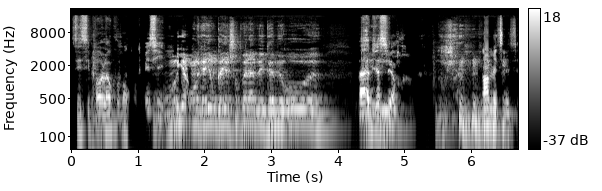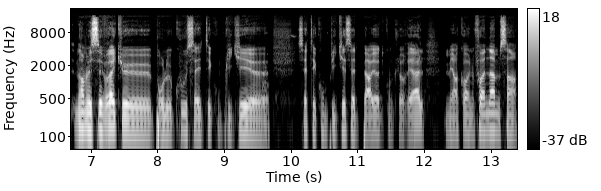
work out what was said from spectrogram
C'est c'est pas là qu'on attendait Messi. On, ga- on gagnait, on gagnait le championnat avec Gamero. euh, Bah bien sûr. non mais c'est, non mais c'est vrai que pour le coup ça a été compliqué euh, ça a été compliqué cette période contre le Real. Mais encore une fois Nams hein,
